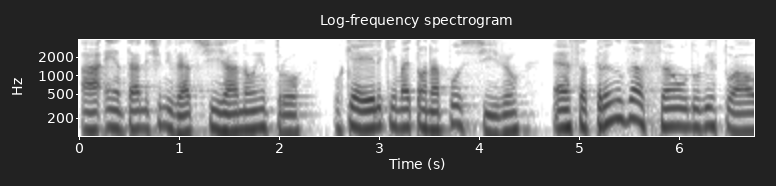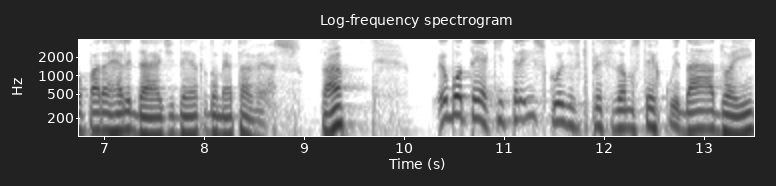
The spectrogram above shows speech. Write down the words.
a entrar nesse universo se já não entrou, porque é ele quem vai tornar possível essa transação do virtual para a realidade dentro do metaverso tá? Eu botei aqui três coisas que precisamos ter cuidado aí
